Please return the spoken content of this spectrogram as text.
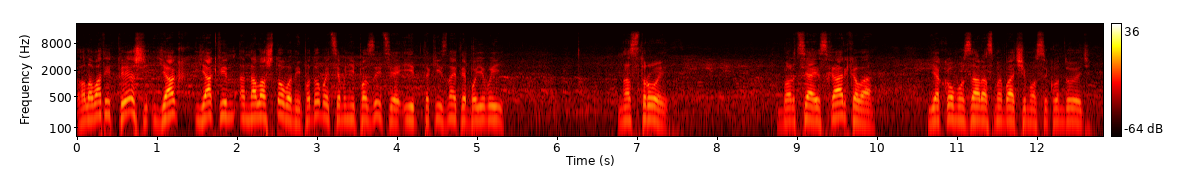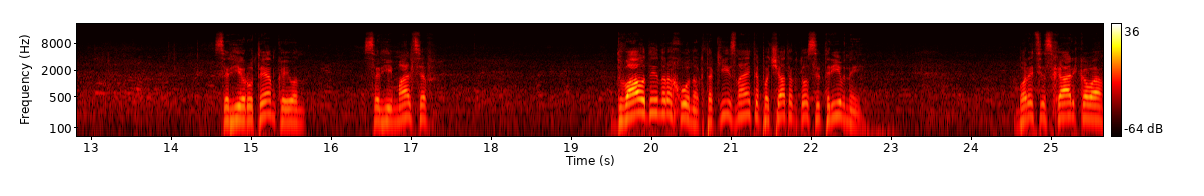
Головатий теж як, як він налаштований. Подобається мені позиція і такий, знаєте, бойовий настрой борця із Харкова, якому зараз ми бачимо, секундують Сергій Рутенко і он Сергій Мальцев. 2-1 рахунок. Такий, знаєте, початок досить рівний. Борець із Харкова.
